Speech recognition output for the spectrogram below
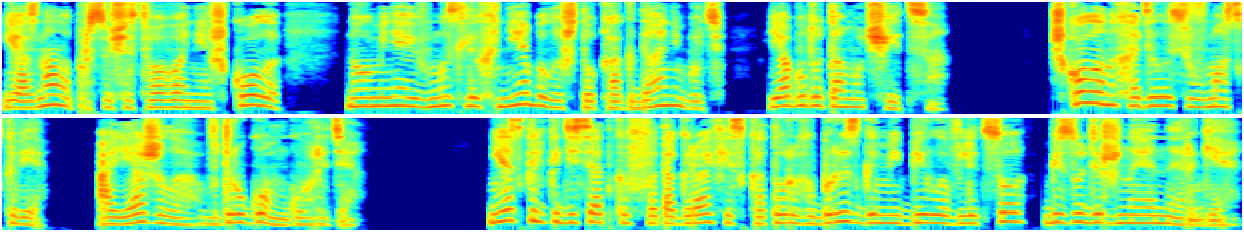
Я знала про существование школы, но у меня и в мыслях не было, что когда-нибудь я буду там учиться. Школа находилась в Москве, а я жила в другом городе. Несколько десятков фотографий, с которых брызгами била в лицо безудержная энергия.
